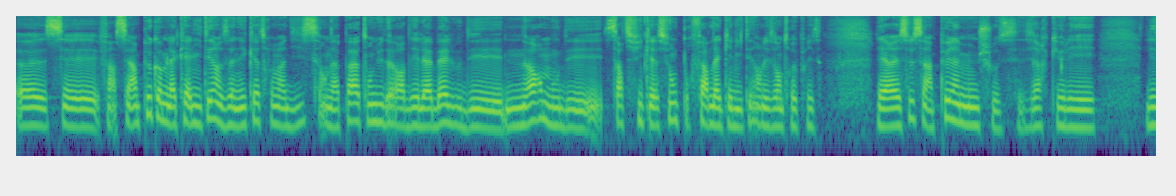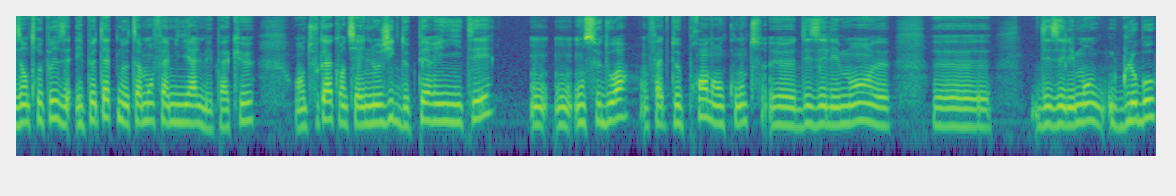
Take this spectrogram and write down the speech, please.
euh, c'est un peu comme la qualité dans les années 90. On n'a pas attendu d'avoir des labels ou des normes ou des certifications pour faire de la qualité dans les entreprises. La RSE, c'est un peu la même chose. C'est-à-dire que les, les entreprises, et peut-être notamment familiales, mais pas que, en tout cas quand il y a une logique de pérennité, on, se doit en fait de prendre en compte euh, des éléments, des éléments globaux.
